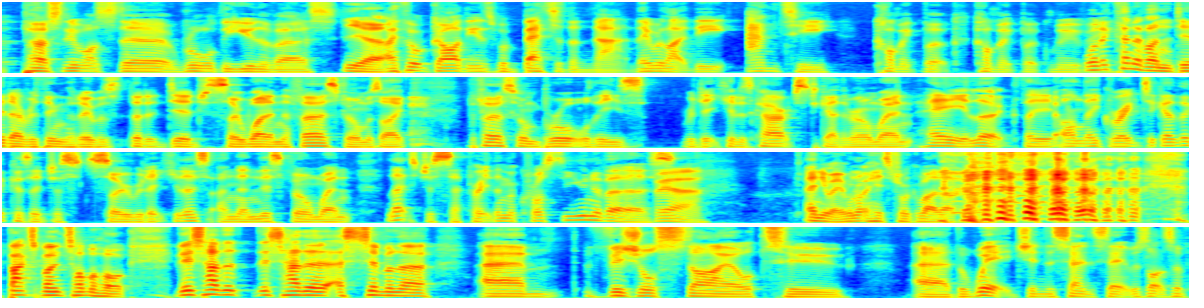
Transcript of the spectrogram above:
person who wants to rule the universe. Yeah. I thought Guardians were better than that. They were like the anti comic book comic book movie. Well, it kind of undid everything that it was that it did so well in the first film. Was like the first film brought all these ridiculous characters together and went, "Hey, look, they aren't they great together because they're just so ridiculous." And then this film went, "Let's just separate them across the universe." yeah. Anyway, we're not here to talk about that. Back to Bone Tomahawk. This had a this had a, a similar um, visual style to uh, The Witch in the sense that it was lots of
